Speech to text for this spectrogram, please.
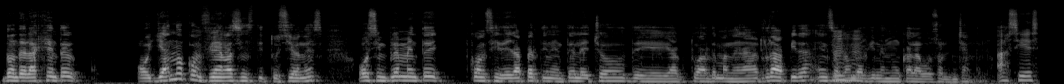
donde la gente o ya no confía en las instituciones o simplemente considera pertinente el hecho de actuar de manera rápida encerrando a alguien en un calabozo linchándolo. Así es.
